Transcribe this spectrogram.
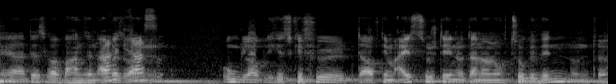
ja, das war Wahnsinn. Aber Ach, es war ein unglaubliches Gefühl, da auf dem Eis zu stehen und dann auch noch zu gewinnen. Und äh,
